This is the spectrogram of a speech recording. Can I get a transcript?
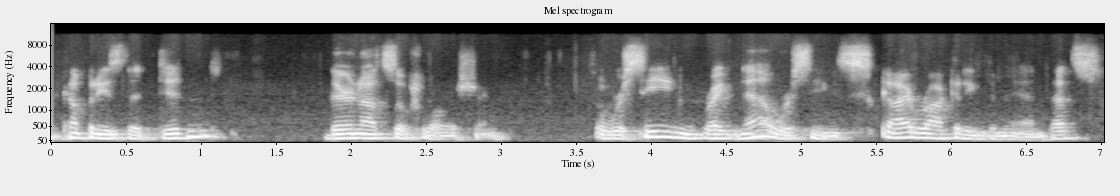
The companies that didn't, they're not so flourishing. So we're seeing right now, we're seeing skyrocketing demand. That's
